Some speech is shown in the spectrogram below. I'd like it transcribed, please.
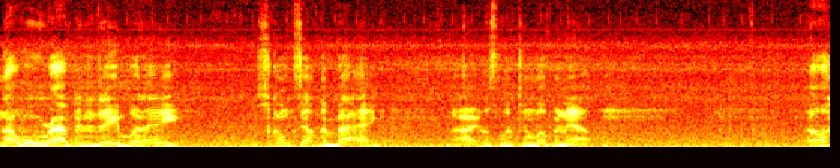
Not what we're after today, but hey, skunk's out the bag. All right, let's lift him up and out. Oh.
